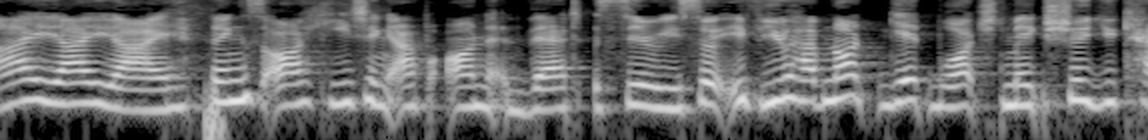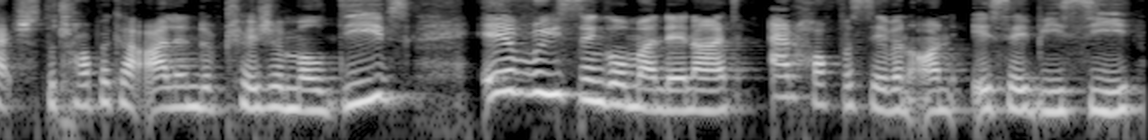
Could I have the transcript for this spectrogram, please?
Aye, aye, aye. Things are heating up on that series. So if you have not yet watched, make sure you catch the Tropika Island of Treasure Maldives every single Monday night at half past seven on SABC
